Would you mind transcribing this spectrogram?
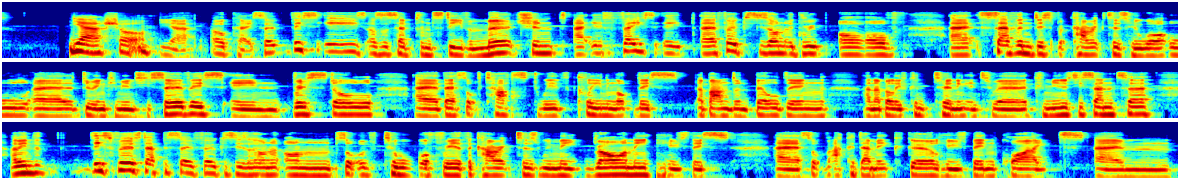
Yeah, sure. Yeah. Okay. So this is, as I said, from Stephen Merchant. Uh, it face it uh, focuses on a group of uh, seven disparate characters who are all uh, doing community service in Bristol. Uh, they're sort of tasked with cleaning up this abandoned building and I believe con- turning into a community centre. I mean, the, this first episode focuses on on sort of two or three of the characters. We meet Rani, who's this uh, sort of academic girl who's been quite. Um,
